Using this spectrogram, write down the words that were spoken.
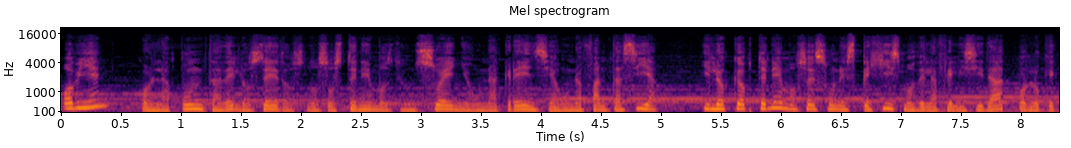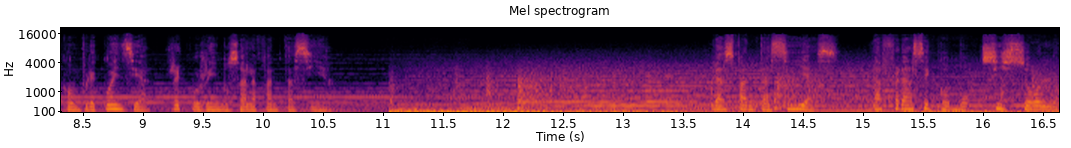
O bien con la punta de los dedos nos sostenemos de un sueño, una creencia, una fantasía, y lo que obtenemos es un espejismo de la felicidad, por lo que con frecuencia recurrimos a la fantasía. Las fantasías, la frase como sí solo,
